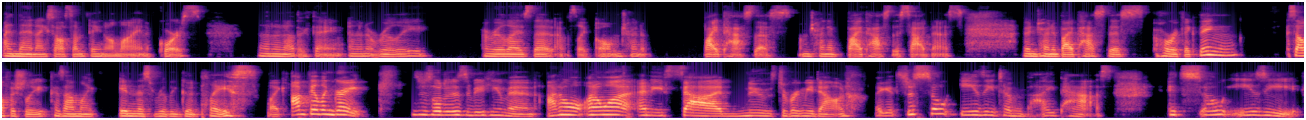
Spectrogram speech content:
And then I saw something online, of course, and then another thing. And then it really, I realized that I was like, oh, I'm trying to bypass this. I'm trying to bypass this sadness. I've been trying to bypass this horrific thing selfishly because I'm like in this really good place. Like I'm feeling great. It's just what it is to be a human. I don't I don't want any sad news to bring me down. Like it's just so easy to bypass. It's so easy,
